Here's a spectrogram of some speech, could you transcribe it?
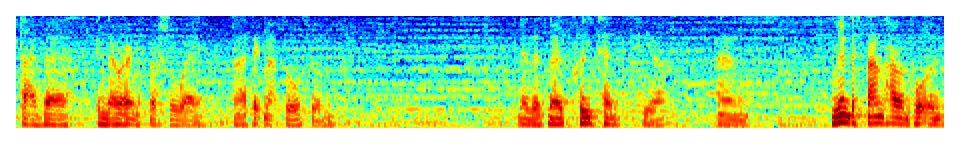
diverse in their own special way and I think that's awesome. You know, there's no pretense here and we understand how important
